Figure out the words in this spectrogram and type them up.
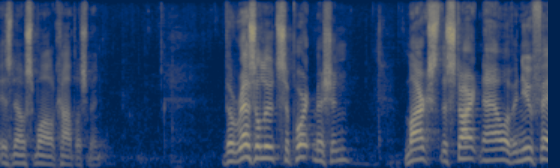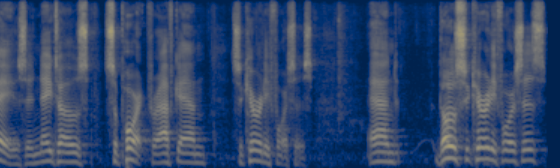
is no small accomplishment. The Resolute Support Mission marks the start now of a new phase in NATO's support for Afghan security forces. And those security forces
